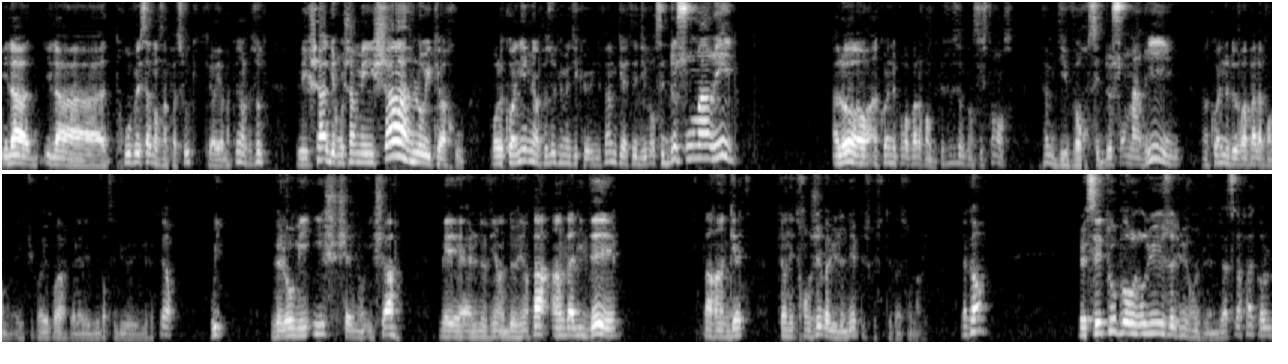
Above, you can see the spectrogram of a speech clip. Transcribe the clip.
il a, il a trouvé ça dans un pasouk, qui a marqué dans le pasouk, Visha Gerusha Meisha Loikachu. Pour le Kohanim, il y a un pasouk qui me dit qu'une femme qui a été divorcée de son mari, alors un Kohen ne pourra pas la prendre. Qu'est-ce que c'est cette insistance Une femme divorcée de son mari, un Kohen ne devra pas la prendre. Et tu croyais quoi? Qu'elle allait divorcer du, facteur? Oui. Velo mi ish sheno isha. Mais elle ne vient, devient pas invalidée par un guet qu'un étranger va lui donner, puisque ce n'était pas son mari. D'accord? Et c'est tout pour aujourd'hui, je suis une journée pleine de Aslaka Kol.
